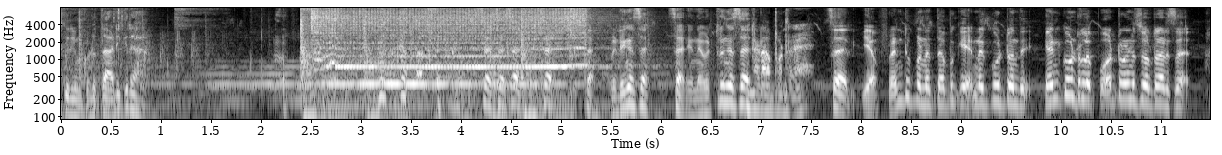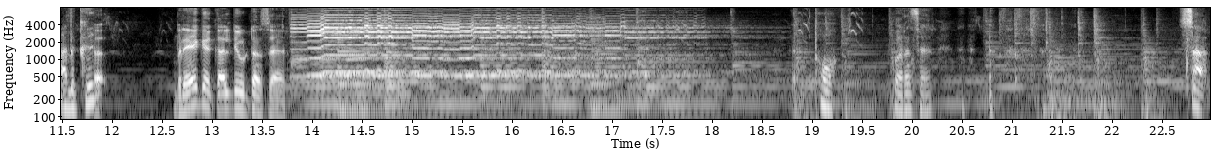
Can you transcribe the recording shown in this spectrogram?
ஐஸ்கிரீம் கொடுத்து அடிக்கிறா. Sir sir sir sir sir விடுங்க சார். சார் என்ன விட்டுருங்க சார். என்னடா பண்ற? சார் என் ஃப்ரெண்டு பண்ண தப்புக்கு என்ன கூட்டு வந்து என்கவுண்டர்ல போட்டுருன்னு சொல்றாரு சார். அதுக்கு? பிரேக்கை கழட்டி விட்டோம் சார். போ. வரேன் சார். சார்.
